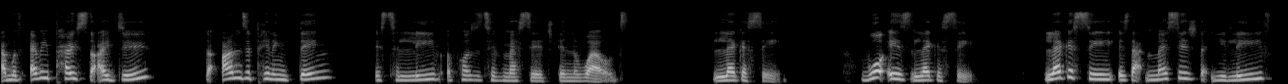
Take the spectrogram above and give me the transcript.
and with every post that I do, the underpinning thing is to leave a positive message in the world. Legacy. What is legacy? Legacy is that message that you leave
